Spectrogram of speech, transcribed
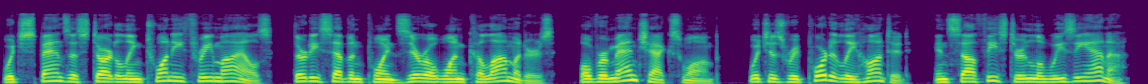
which spans a startling 23 miles, 37.01 kilometers, over Manchac Swamp, which is reportedly haunted, in southeastern Louisiana.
